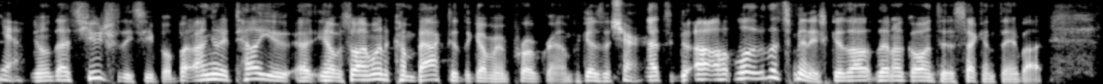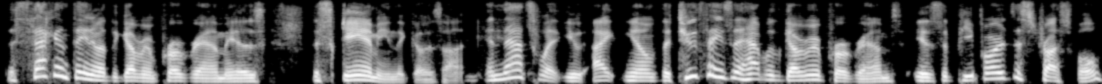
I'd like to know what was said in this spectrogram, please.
Yeah. You know, that's huge for these people. But I'm going to tell you, uh, you know, so I want to come back to the government program because sure. that's, uh, well, let's finish because then I'll go on to the second thing about it. The second thing about the government program is the scamming that goes on. And that's what you, I, you know, the two things that happen with government programs is that people are distrustful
